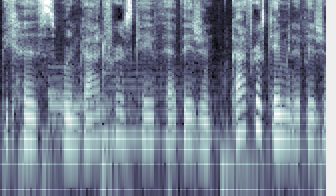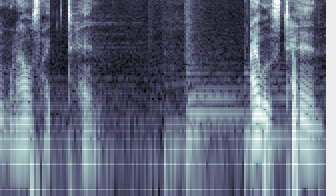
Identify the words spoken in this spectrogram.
Because when God first gave that vision, God first gave me the vision when I was like 10. I was 10,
